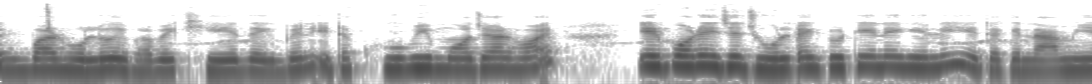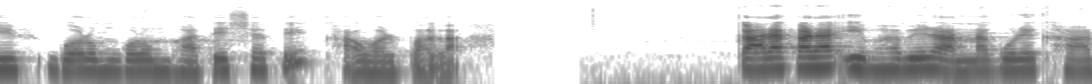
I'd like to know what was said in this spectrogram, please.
একবার হলেও এভাবে খেয়ে দেখবেন, এটা খুবই মজার হয়। এরপরে এই যে ঝোলটা একটু টেনে গেলেই এটাকে নামিয়ে গরম গরম ভাতের সাথে খাওয়ার পালা। কারা কারা এভাবে রান্না করে খান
